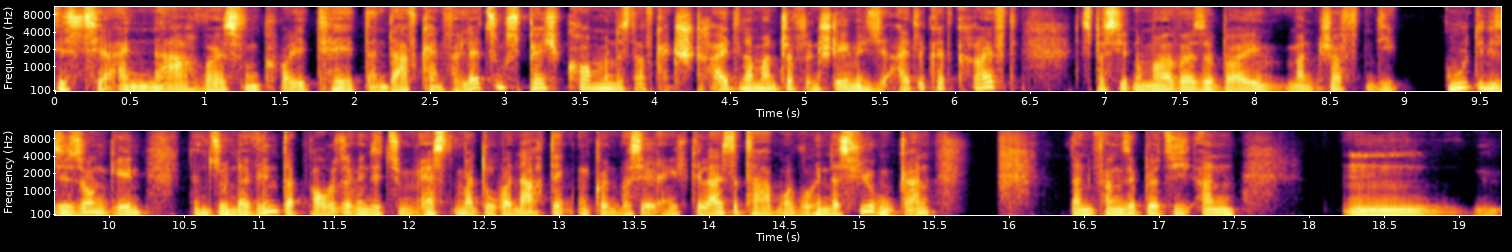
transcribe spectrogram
ist ja ein Nachweis von Qualität. Dann darf kein Verletzungspech kommen, es darf kein Streit in der Mannschaft entstehen, wenn die Eitelkeit greift. Das passiert normalerweise bei Mannschaften, die gut in die Saison gehen, dann so in der Winterpause, wenn sie zum ersten Mal darüber nachdenken können, was sie eigentlich geleistet haben und wohin das führen kann, dann fangen sie plötzlich an, mh,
